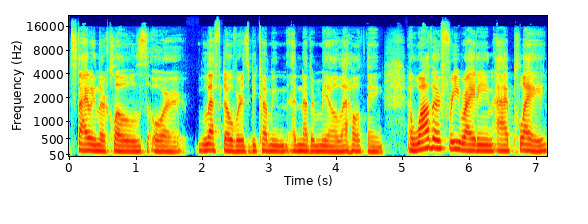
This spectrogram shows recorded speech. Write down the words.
styling their clothes or leftovers becoming another meal, that whole thing. And while they're free writing, I play.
